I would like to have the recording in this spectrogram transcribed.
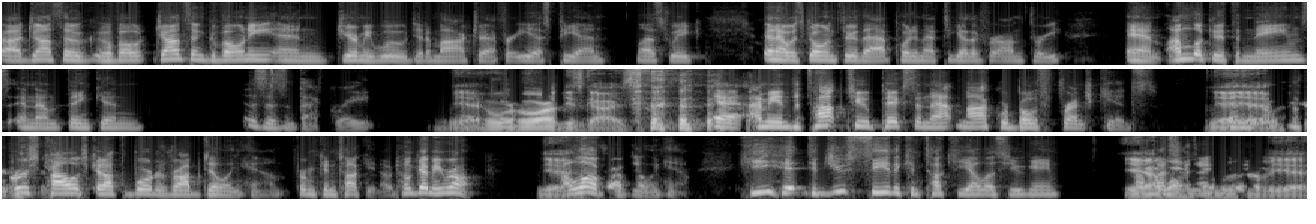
uh, Jonathan Gavo- Jonathan Givony and Jeremy Woo did a mock draft for ESPN last week, and I was going through that, putting that together for on three, and I'm looking at the names and I'm thinking, this isn't that great. Yeah, who are who are these guys? Yeah, I mean the top two picks in that mock were both French kids. yeah, and yeah, the, the first college kid off the board was Rob Dillingham from Kentucky. Now, don't get me wrong. yeah. I love Rob Dillingham. He hit. Did you see the Kentucky LSU game? yeah, I watched a little bit of it. Yeah,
